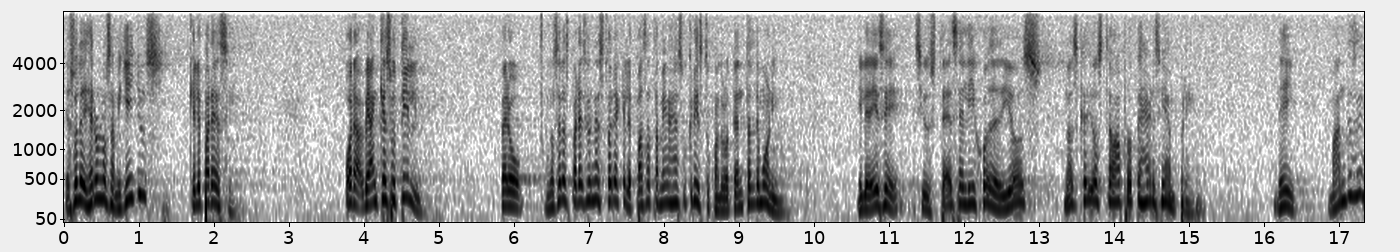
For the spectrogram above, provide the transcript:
Eso le dijeron los amiguillos. ¿Qué le parece? Ahora, vean qué sutil. Pero ¿no se les parece una historia que le pasa también a Jesucristo cuando lo tenta el demonio? Y le dice, si usted es el Hijo de Dios, no es que Dios te va a proteger siempre. De mándese.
